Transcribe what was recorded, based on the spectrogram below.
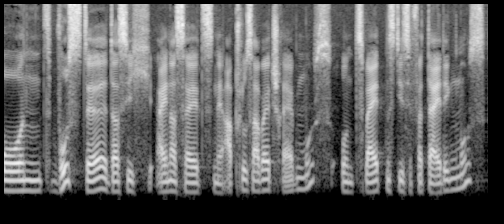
und wusste, dass ich einerseits eine Abschlussarbeit schreiben muss und zweitens diese verteidigen muss,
